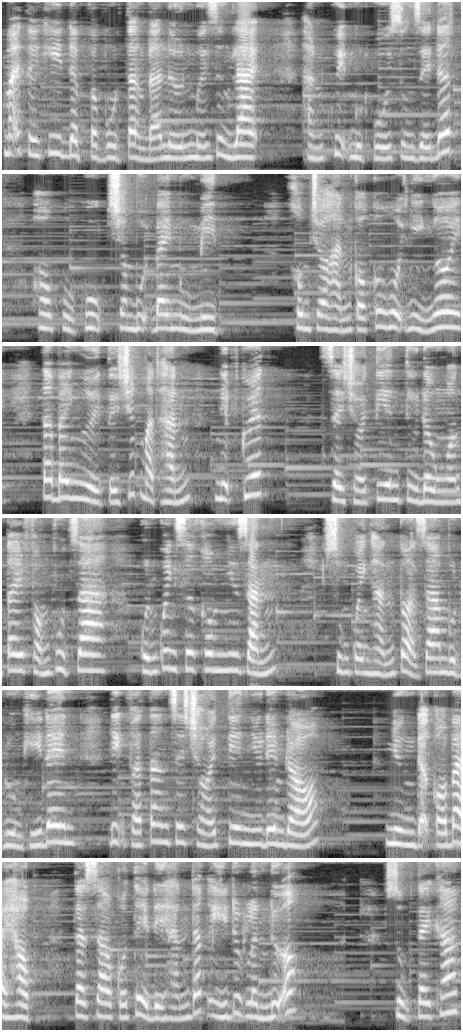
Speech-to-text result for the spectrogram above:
mãi tới khi đập vào một tảng đá lớn mới dừng lại. Hắn khuỵu một gối xuống dưới đất, ho khủ khụ trong bụi bay mù mịt. Không cho hắn có cơ hội nghỉ ngơi, ta bay người tới trước mặt hắn, niệm quyết. Dây chói tiên từ đầu ngón tay phóng vụt ra, quấn quanh sơ không như rắn. Xung quanh hắn tỏa ra một luồng khí đen, định phá tan dây chói tiên như đêm đó. Nhưng đã có bài học, ta sao có thể để hắn đắc ý được lần nữa? Dùng tay khác,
